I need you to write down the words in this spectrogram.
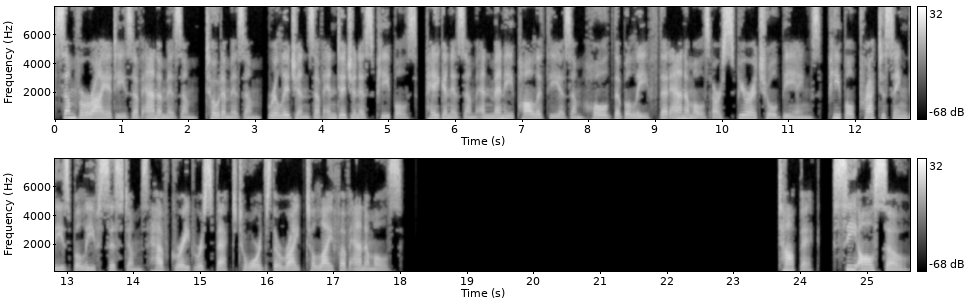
Some varieties of animism, totemism, religions of indigenous peoples, paganism and many polytheism hold the belief that animals are spiritual beings. People practicing these belief systems have great respect towards the right to life of animals. Topic. See also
